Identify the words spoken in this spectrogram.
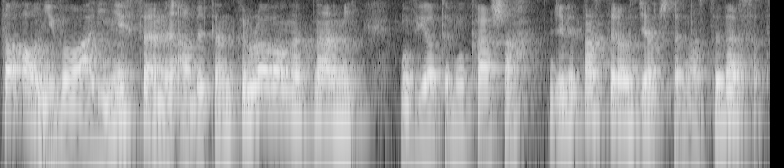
to oni wołali, nie chcemy, aby ten królował nad nami. Mówi o tym Łukasza, 19 rozdział, 14 werset.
